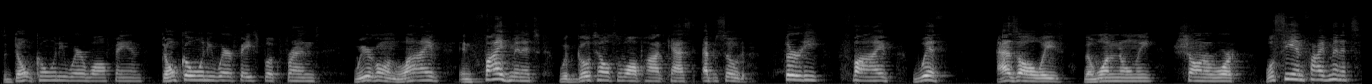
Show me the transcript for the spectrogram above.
So don't go anywhere, Wall fans. Don't go anywhere, Facebook friends. We are going live in five minutes with Go Tell to Wall podcast, episode 35, with, as always, the one and only Sean O'Rourke. We'll see you in five minutes.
